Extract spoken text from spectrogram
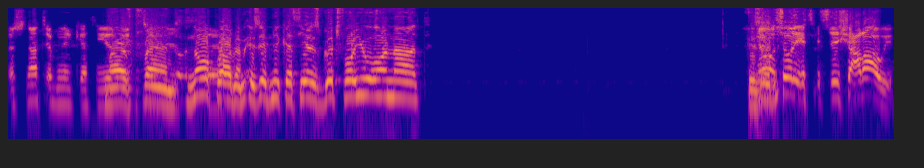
It's not Ibn Kathir. My friend, is, no uh, problem. Is Ibn Kathir is good for you or not? Is No, it, sorry, it's it's the Sha'rawi.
